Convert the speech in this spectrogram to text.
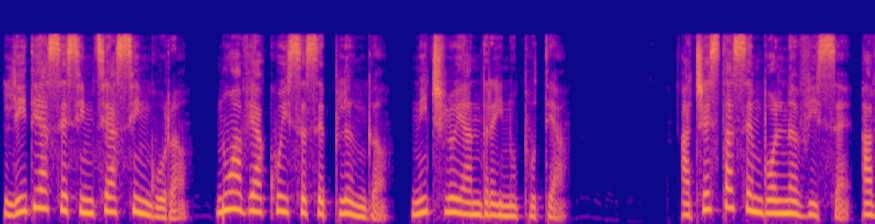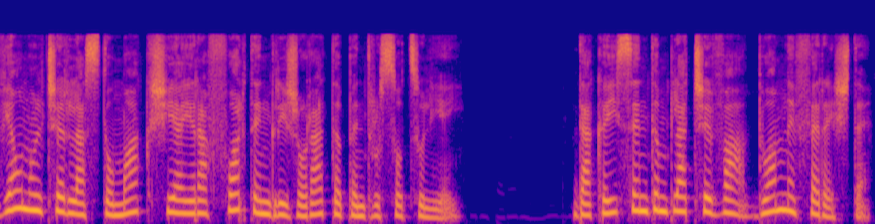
Lidia se simțea singură, nu avea cui să se plângă, nici lui Andrei nu putea. Acesta se îmbolnăvise, avea un ulcer la stomac și ea era foarte îngrijorată pentru soțul ei. Dacă îi se întâmpla ceva, Doamne ferește!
